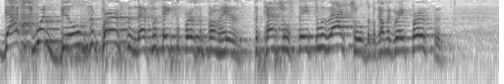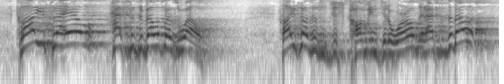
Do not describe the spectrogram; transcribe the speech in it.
That's what builds a person. That's what takes a person from his potential state to his actual to become a great person. Klal Yisrael has to develop as well. Klal Yisrael doesn't just come into the world, it has to develop.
